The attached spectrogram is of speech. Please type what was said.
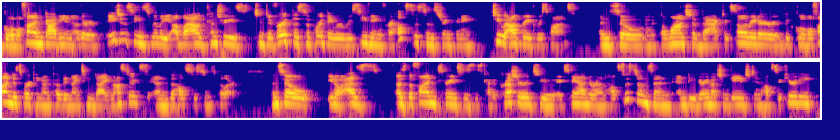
Global Fund, Gavi, and other agencies really allowed countries to divert the support they were receiving for health system strengthening to outbreak response. And so, with the launch of the ACT Accelerator, the Global Fund is working on COVID 19 diagnostics and the health systems pillar. And so, you know, as as the fund experiences this kind of pressure to expand around health systems and, and be very much engaged in health security,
